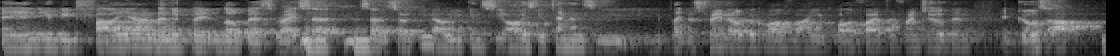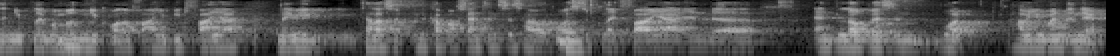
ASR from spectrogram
and you beat Falla and then you played Lopez, right? So mm-hmm. so so you know you can see always your tendency. You played Australian Open qualifying, you qualified for French Open it goes up. Then you play Wimbledon, you qualify, you beat Falla. Maybe tell us in a couple of sentences how it was mm. to play Falla and uh, and Lopez and what how you went in there.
